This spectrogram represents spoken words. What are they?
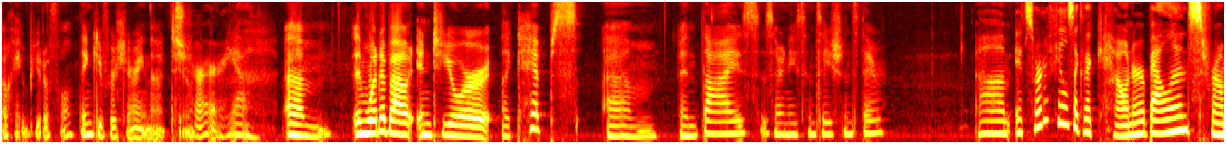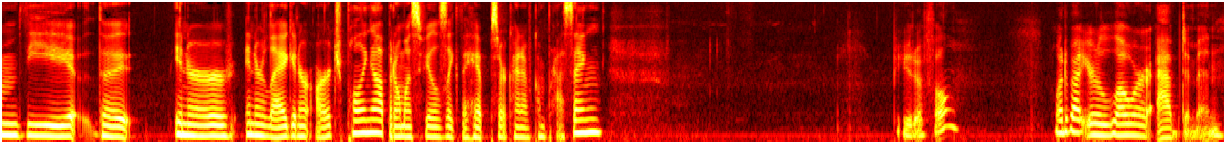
Okay, beautiful. Thank you for sharing that too. Sure. Yeah. Um, and what about into your like hips um, and thighs? Is there any sensations there? Um, it sort of feels like the counterbalance from the the inner inner leg, inner arch pulling up. It almost feels like the hips are kind of compressing. Beautiful. What about your lower abdomen?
